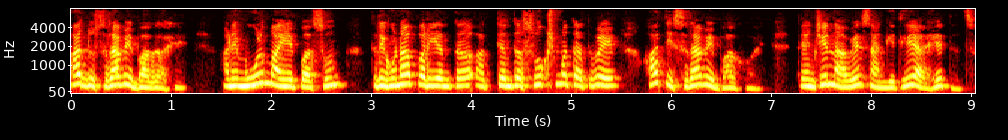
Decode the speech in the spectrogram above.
हा दुसरा विभाग आहे आणि मूळ मायेपासून त्रिगुणापर्यंत अत्यंत सूक्ष्म तत्वे हा तिसरा विभाग होय. त्यांची नावे सांगितली आहेतच.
